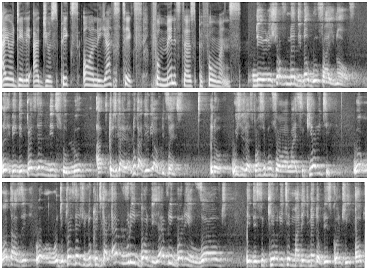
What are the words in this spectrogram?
Ayodele Adio speaks on yardsticks for ministers' performance. The reshuffling did not go far enough. The, the, the president needs to look at critical area. Look at the area of defense, you know, which is responsible for our security. What, what has the, the president should look critical. Everybody, everybody involved in the security management of this country ought,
